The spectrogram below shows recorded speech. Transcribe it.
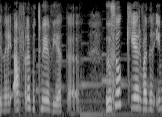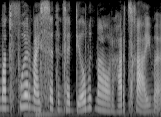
in die afgelope 2 weke hoeveel keer wanneer iemand voor my sit en sy deel met my haar hartsgeheime,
